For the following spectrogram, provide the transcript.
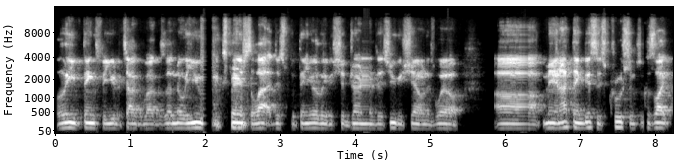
leave things for you to talk about because I know you've experienced a lot just within your leadership journey that you can share on as well uh, man, I think this is crucial because, like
